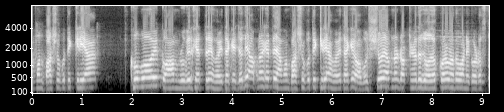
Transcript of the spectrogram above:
এমন পার্শ্ব প্রতিক্রিয়া খুবই কম রোগীর ক্ষেত্রে হয়ে থাকে। যদি আপনার ক্ষেত্রে এমন পার্শ্ব প্রতিক্রিয়া হয়ে থাকে, অবশ্যই আপনার ডক্টরের সাথে যোগাযোগ করবেন অথবা নিকটস্থ।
